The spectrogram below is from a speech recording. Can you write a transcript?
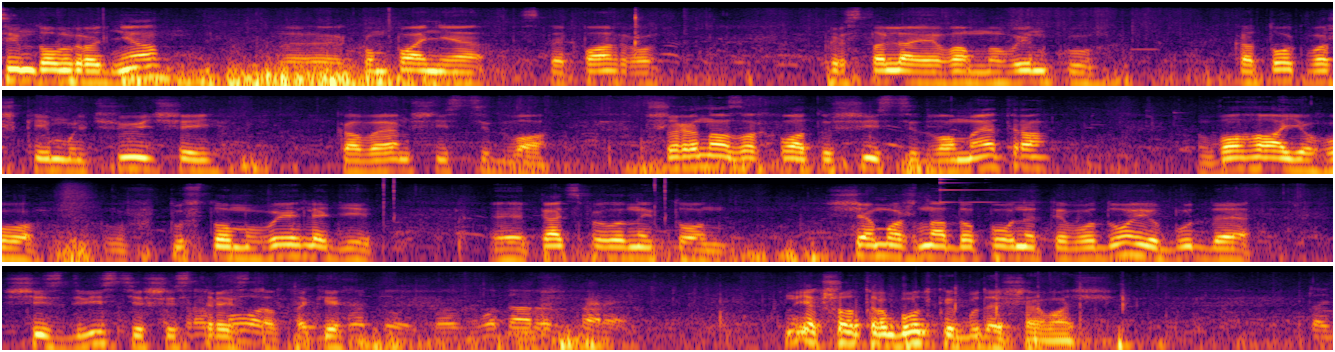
Всім доброго дня. Е, Компанія Степагро представляє вам новинку каток важкий мульчуючий КВМ 6,2. Ширина захвату 6,2 метра. Вага його в пустому вигляді е, 5,5 тонн. Ще можна доповнити водою, буде 6200-6300 в таких. Вода розпере. Ну, якщо отработкою буде ще важче. Та ні.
